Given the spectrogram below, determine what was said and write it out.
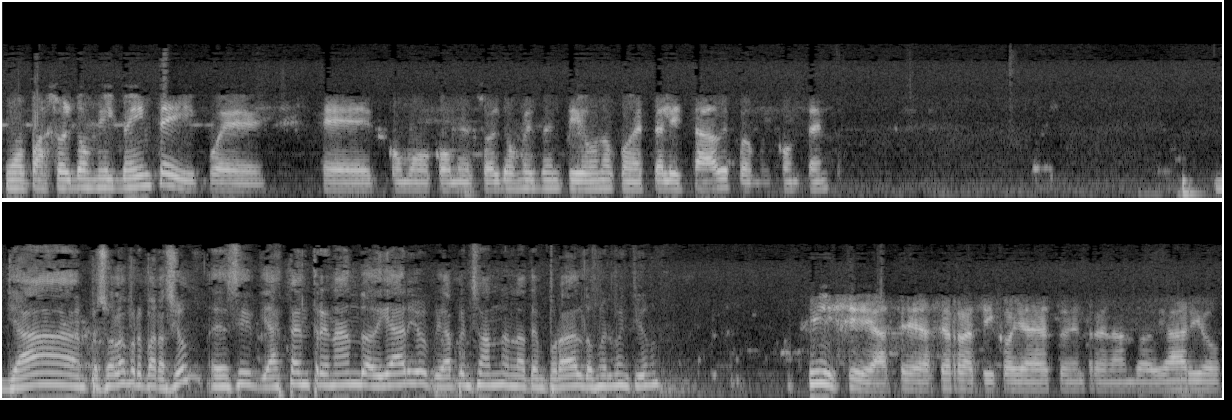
como pasó el 2020 y pues eh, como comenzó el 2021 con este listado y pues muy contento. Ya empezó la preparación, es decir, ya está entrenando a diario, ya pensando en la temporada del 2021. Sí, sí, hace hace ratico ya estoy entrenando a diario,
